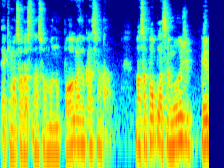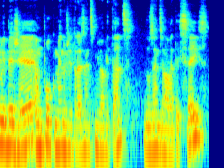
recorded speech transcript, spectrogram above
é que Mossoró se transformou num polo educacional. Nossa população hoje, pelo IBGE, é um pouco menos de 300 mil habitantes, 296.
